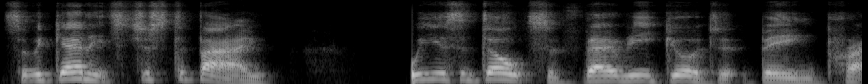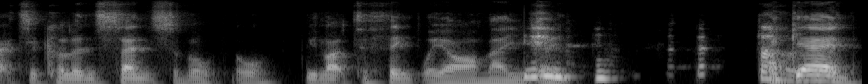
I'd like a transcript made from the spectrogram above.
So again, it's just about we as adults are very good at being practical and sensible, or we like to think we are, maybe. Again,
